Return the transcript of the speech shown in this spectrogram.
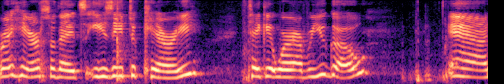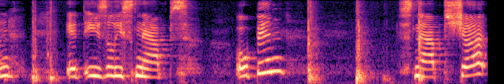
right here so that it's easy to carry. Take it wherever you go and it easily snaps open snaps shut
